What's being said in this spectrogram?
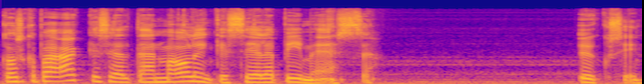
koskapa äkkiseltään mä olinkin siellä pimeässä. Yksin.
